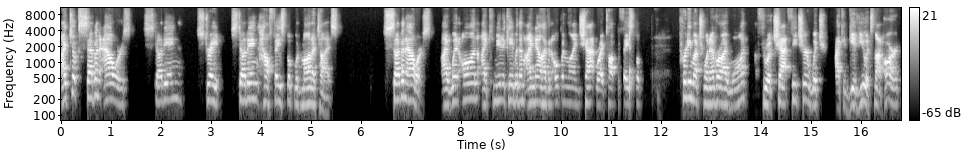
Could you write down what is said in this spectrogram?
I took 7 hours studying straight, studying how Facebook would monetize. 7 hours. I went on, I communicate with them. I now have an open line chat where I talk to Facebook pretty much whenever I want through a chat feature, which I could give you. It's not hard,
